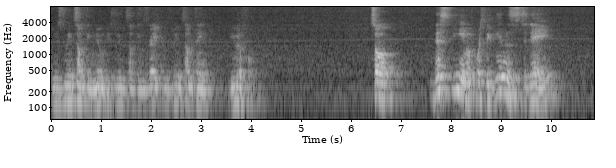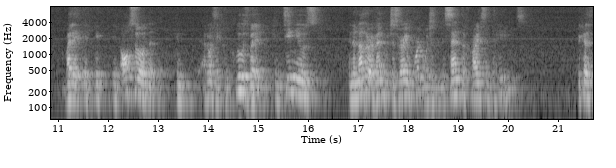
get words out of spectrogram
And he's doing something new, he's doing something great, he's doing something beautiful. So, this theme, of course, begins today, but it, it, it, it also, the, I don't want to say concludes, but it continues in another event which is very important, which is the descent of Christ into Hades. Because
